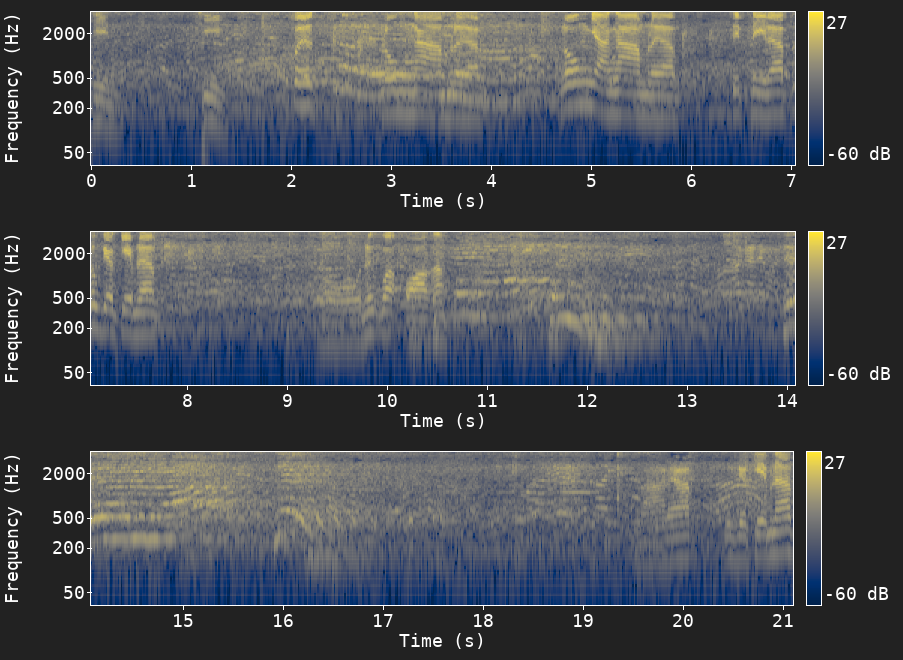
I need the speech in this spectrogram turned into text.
จีนที่ ปึกลงงามเลยครับ ลงอย่างงามเลยครับสิบสี่แล้วครับ ลูกเดียวเกมแล้วครับ โอ้นึกว่าออกครับมาแล้วครับ ลูกเดียวเกมนะครับ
